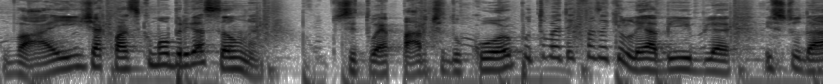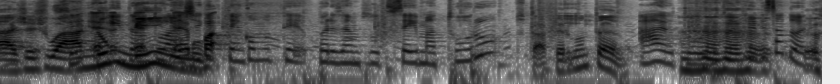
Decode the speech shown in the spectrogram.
Vai já quase que uma obrigação, né? Se tu é parte do corpo, tu vai ter que fazer aquilo, ler a Bíblia, estudar, jejuar, sim, no então mínimo. tu acha ba- que tem como ter, por exemplo, ser imaturo? Tu tá perguntando. Ah, eu tô, eu tô entrevistadora.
